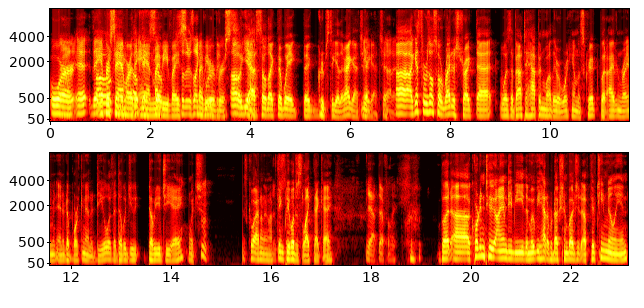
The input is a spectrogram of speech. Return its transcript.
Or uh, the Oh, ampersand okay, or the okay, and so- might be vice. so there's, like, might be reversed. Oh yeah, so like the way the groups together. I got you. I Yeah, got you. got it. Uh, I guess there was also a writer's strike that was about to happen while they were working on the script, but Ivan Reitman ended up working out a deal with the w- WGA, which Hmm. Is cool. I don't know. I think people just like that guy. Yeah, definitely. But uh, according to IMDb, the movie had a production budget of 15 million.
